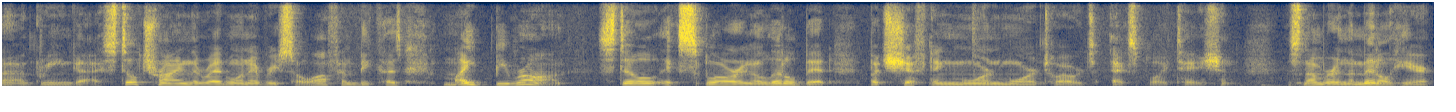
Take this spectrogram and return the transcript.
uh, green guy. Still trying the red one every so often because might be wrong. Still exploring a little bit, but shifting more and more towards exploitation. This number in the middle here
